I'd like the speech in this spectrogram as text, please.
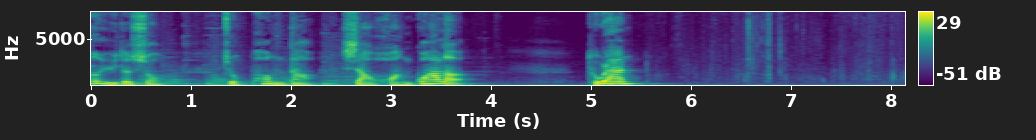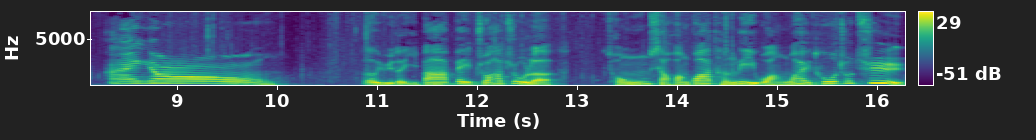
鳄鱼的手就碰到小黄瓜了。突然，哎呦！鳄鱼的尾巴被抓住了，从小黄瓜藤里往外拖出去。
